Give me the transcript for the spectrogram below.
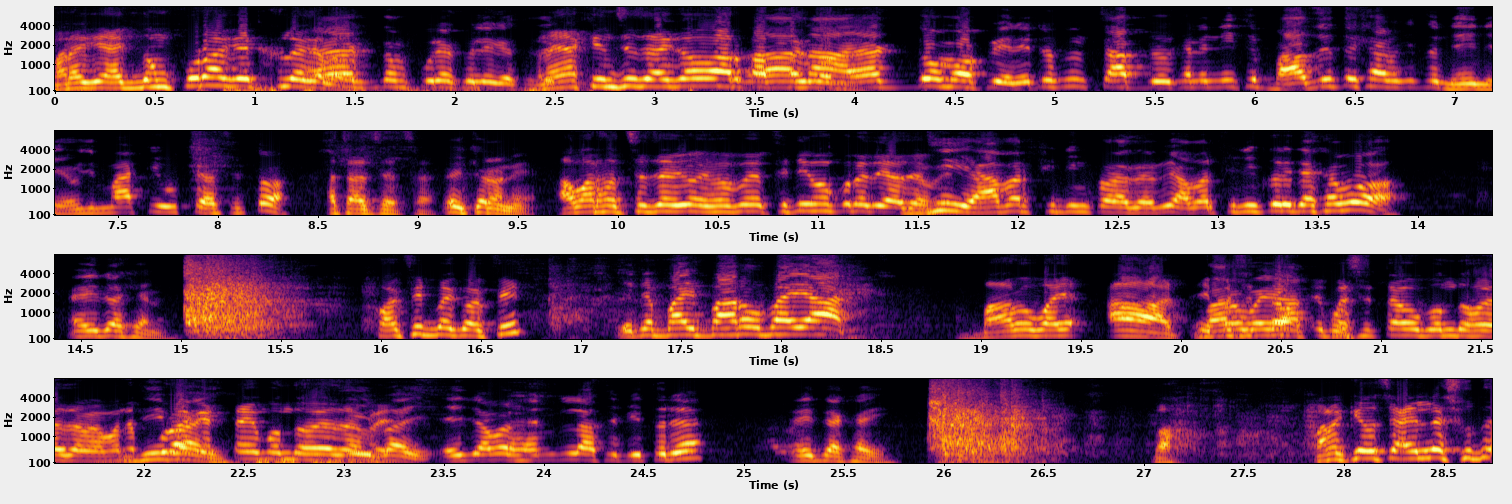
মানে কি একদম পুরো গেট খুলে গেল? একদম পুরো খুলে গেছে। মানে এক ইঞ্চি জায়গাও আর বাদ না। একদম ওপেন এটা তুমি চাপবে ওখানে নিচে বাজে দেখে আমি কিন্তু নেই নেই। ওই যে মাটি উঠে আছে তো। আচ্ছা আচ্ছা আচ্ছা। এই কারণে। আবার হচ্ছে যে ওইভাবে ফিটিংও করে দেওয়া যাবে? জি আবার ফিটিং করা যাবে। আবার ফিটিং করে দেখাবো? এই দেখেন। কয় ফিট বাই কয় ফিট এটা বাই বারো বাই আট। বারো বাই আট। এই 12 by পাশেরটাও- 8 এই পাশেরটাও বন্ধ হয়ে যাবে। মানে পুরো গেটটাই বন্ধ হয়ে জি যাবে। ভাই। এই যে আবার হ্যান্ডেল আছে ভিতরে। এই দেখাই। বাহ। মানে কেউ চাইলে শুধু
